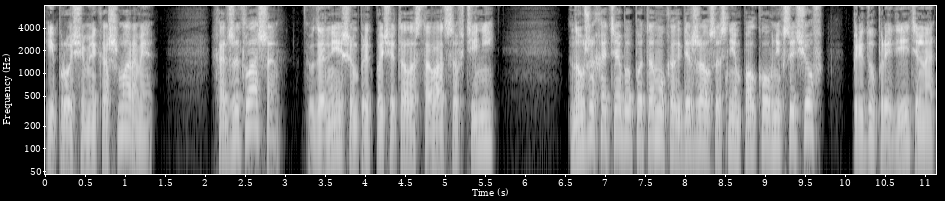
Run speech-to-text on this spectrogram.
и прочими кошмарами, Хаджет Лаша в дальнейшем предпочитал оставаться в тени. Но уже хотя бы потому, как держался с ним полковник Сычев, предупредительно,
